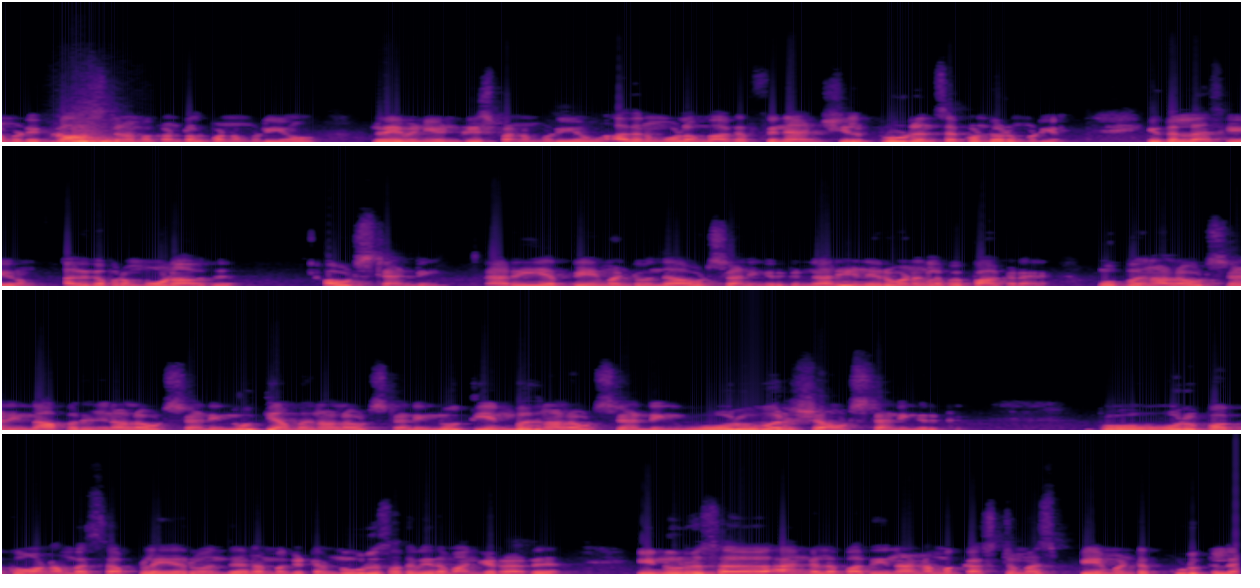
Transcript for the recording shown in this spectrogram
நம்முடைய காஸ்ட்டை நம்ம கண்ட்ரோல் பண்ண முடியும். ரெவென்யூ இன்க்ரீஸ் பண்ண முடியும். அதன் மூலமாக ஃபினான்ஷியல் ப்ரூடன்ஸை கொண்டு வர முடியும். இதெல்லாம் செய்கிறோம் அதுக்கப்புறம் மூணாவது அவுட்ஸ்டாண்டிங் நிறைய பேமெண்ட் வந்து அவுட்ஸ்டாண்டிங் இருக்குது நிறைய நிறுவனங்களை போய் பார்க்குறேன். முப்பது நாள் அவுட்ஸ்டாண்டிங் நாற்பத்தஞ்சு நாள் அவுட்ஸ்டாண்டிங் நூற்றி ஐம்பது நாள் அவுட்ஸ்டாண்டிங் நூற்றி எண்பது நாள் அவுட்ஸ்டாண்டிங் ஒரு வருஷம் அவுட்ஸ்டாண்டிங் இருக்குது இப்போது ஒரு பக்கம் நம்ம சப்ளையர் வந்து நம்மக்கிட்ட நூறு சதவீதம் வாங்கிடுறாரு இன்னொரு ச ஆங்கிளில் பார்த்தீங்கன்னா நம்ம கஸ்டமர்ஸ் பேமெண்ட்டை கொடுக்கல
